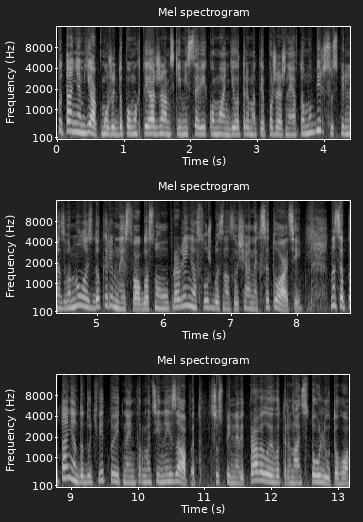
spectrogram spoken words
Питанням, як можуть допомогти аджамській місцевій команді отримати пожежний автомобіль, Суспільне звернулось до керівництва обласного управління служби з надзвичайних ситуацій. На це питання дадуть відповідь на інформаційний запит. Суспільне відправило його 13 лютого.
